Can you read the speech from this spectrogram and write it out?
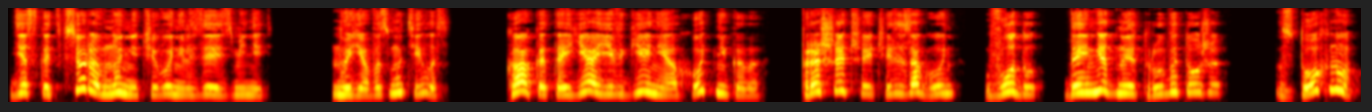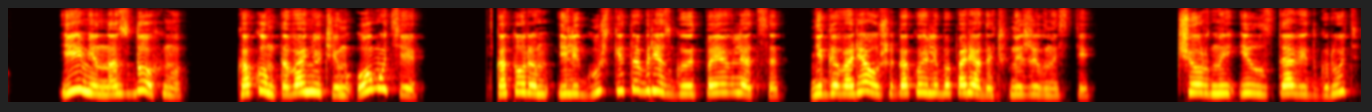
Дескать, все равно ничего нельзя изменить. Но я возмутилась. Как это я, Евгения Охотникова, прошедшая через огонь, воду, да и медные трубы тоже, сдохну? Именно сдохну. В каком-то вонючем омуте, в котором и лягушки-то брезгуют появляться, не говоря уж о какой-либо порядочной живности. Черный ил сдавит грудь,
